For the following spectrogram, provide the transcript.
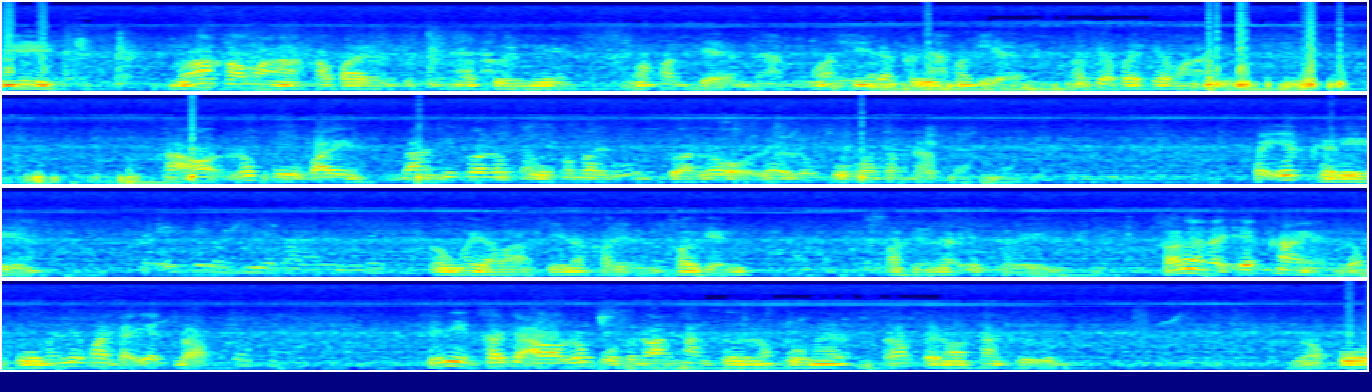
นี่หมอเข้ามาเข้าไปเมื่อคืนนี้หมอคอนแก่นหมอศรีตะคืนเขาเที่ยวเขาเที่ยวไปเที่ยวมาอยู่เขาเอาหลูกปู่ไป บางทีก็หลูกปู่เขาไปตรวจโรคแล้วหลูกปู่ก็ต้องกลับไปเอ็กซเรย์ เอ็กซโรงพยาบาลหรือเลยค่ะโรงพยาบาลศรีนครินทร์เขาเห็นเขาเห็นว่าเอ็กซเรย์เขานั่นแหละเอ็กให้หลูกปู่ไม่เรียกว่าจะเอ็กดอก ทีนี้เขาจะเอาหลวงปู่ไปนอนข้างคืนหลวงปู่ไม่รับไปนอนข้างคืนหลวงปู่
